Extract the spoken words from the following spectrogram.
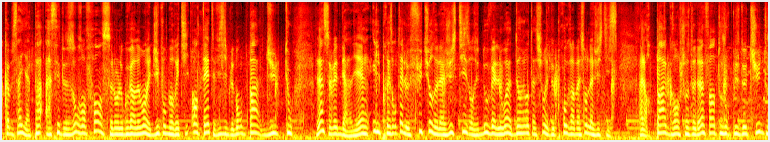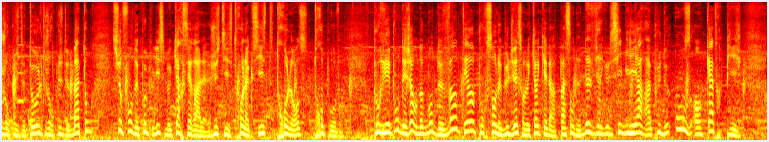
Comme ça, il n'y a pas assez de zonzes en France, selon le gouvernement et Dupont-Moretti en tête, visiblement pas du tout. La semaine dernière, il présentait le futur de la justice dans une nouvelle loi d'orientation et de programmation de la justice. Alors pas grand chose de neuf, hein, toujours plus de thunes, toujours plus de tôles, toujours plus de bâtons, sur fond de populisme carcéral. Justice trop laxiste, trop lente, trop pauvre. Pour y répondre, déjà, on augmente de 21% le budget sur le quinquennat, passant de 9,6 milliards à plus de 11 en 4 piges.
